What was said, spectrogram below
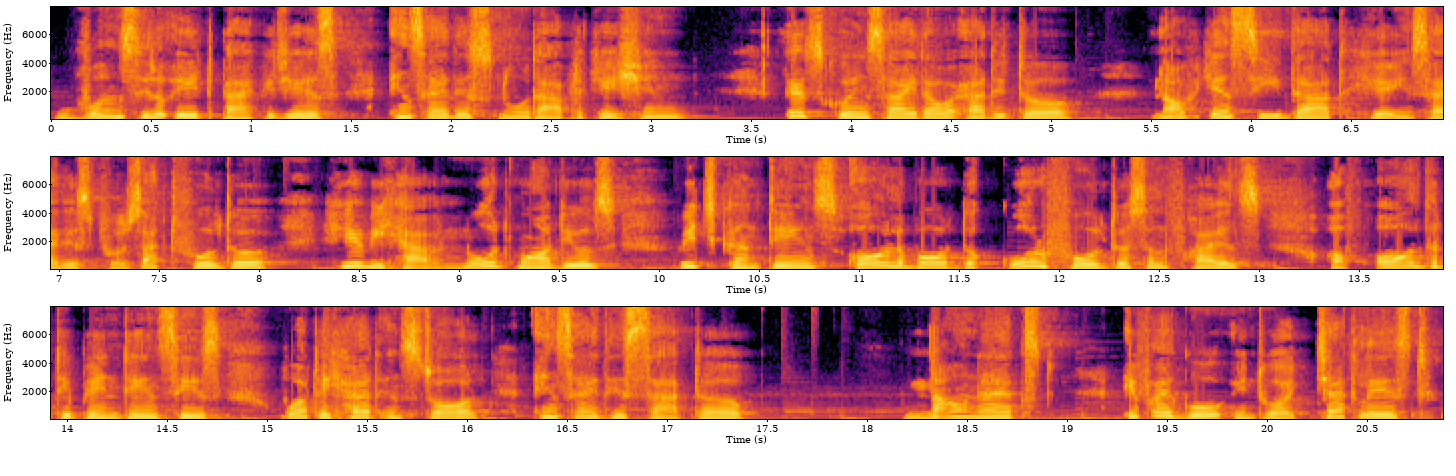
108 packages inside this node application. Let's go inside our editor now we can see that here inside this project folder, here we have node modules which contains all about the core folders and files of all the dependencies what we had installed inside this setup. Now next, if I go into a checklist,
